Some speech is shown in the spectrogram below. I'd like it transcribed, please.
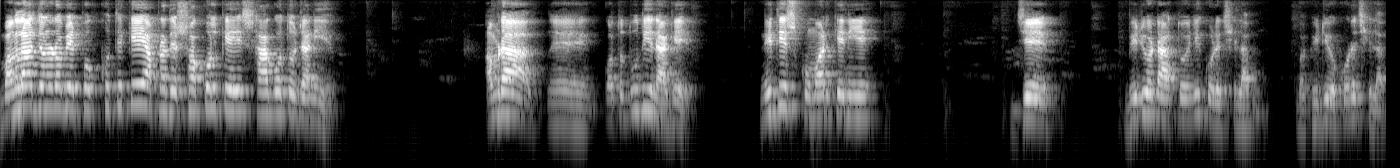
বাংলা জনরবের পক্ষ থেকে আপনাদের সকলকে স্বাগত জানিয়ে আমরা গত দুদিন আগে নীতিশ কুমারকে নিয়ে যে ভিডিওটা তৈরি করেছিলাম বা ভিডিও করেছিলাম,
